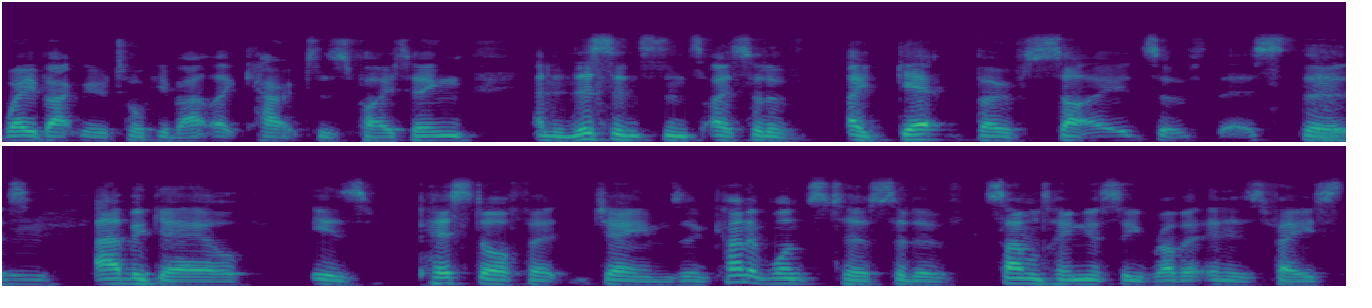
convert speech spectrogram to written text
way back we were talking about like characters fighting and in this instance i sort of i get both sides of this that Mhm. abigail is pissed off at james and kind of wants to sort of simultaneously rub it in his face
